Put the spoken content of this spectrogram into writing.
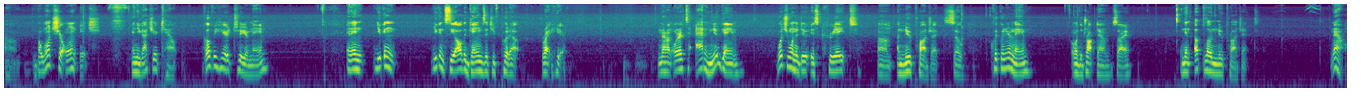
Um, but once you're on itch and you got your account, go over here to your name and then you can you can see all the games that you've put out right here. Now in order to add a new game, what you want to do is create um, a new project. So click on your name or the drop down, sorry, and then upload new project. Now,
